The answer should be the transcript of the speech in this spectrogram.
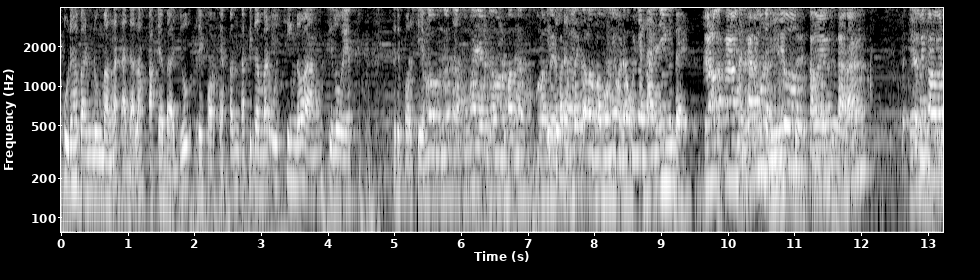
udah Bandung banget adalah pakai baju 347 tapi gambar ucing doang siluet 347 Kalau menurut aku mah yang gaul banget pulang dari Itu Bandung teh kalau ngomongnya udah unyang anjing teh. Kalau sekarang udah gitu. Kalau yang sekarang tapi kalau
